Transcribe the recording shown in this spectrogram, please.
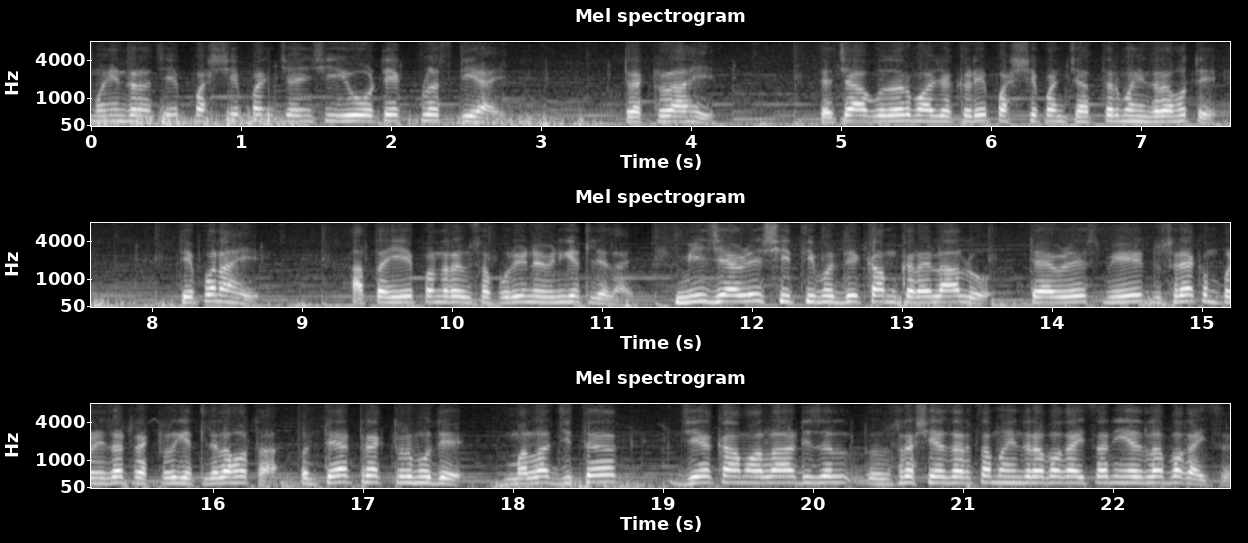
महिंद्राचे पाचशे पंच्याऐंशी इओटेक प्लस डी आय ट्रॅक्टर आहे. त्याच्या अगोदर माझ्याकडे पाचशे पंच्याहत्तर महिंद्रा होते. ते पण आहे. आता हे पंधरा दिवसापूर्वी नवीन घेतलेलं आहे. मी ज्यावेळेस शेतीमध्ये काम करायला आलो त्यावेळेस मी दुसऱ्या कंपनीचा ट्रॅक्टर घेतलेला होता. पण त्या ट्रॅक्टरमध्ये मला जिथं जे कामाला डिझेल दुसऱ्या शेजारचा महिंद्रा बघायचा आणि याला बघायचं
